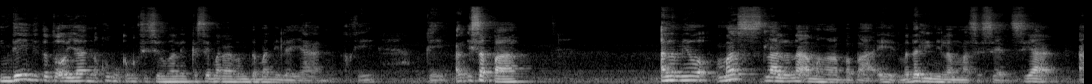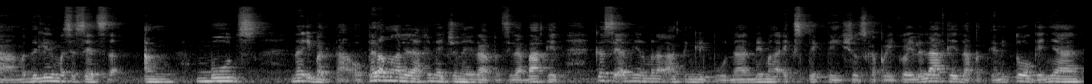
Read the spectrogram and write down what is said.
hindi, hindi totoo yan. Ako, huwag ka magsisinungaling kasi mararamdaman nila yan. Okay? Okay. Ang isa pa, alam nyo, mas lalo na ang mga babae, madali nilang masisense yan. Ah, madali nilang masisense na ang moods ng ibang tao. Pero ang mga lalaki medyo nahirapan sila. Bakit? Kasi ano yan naman ang ating lipunan, may mga expectations kapag ikaw ay lalaki, dapat ganito, ganyan.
